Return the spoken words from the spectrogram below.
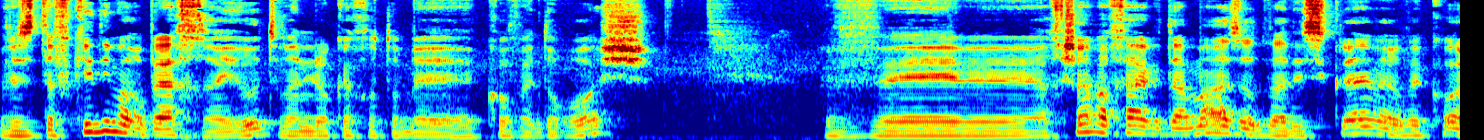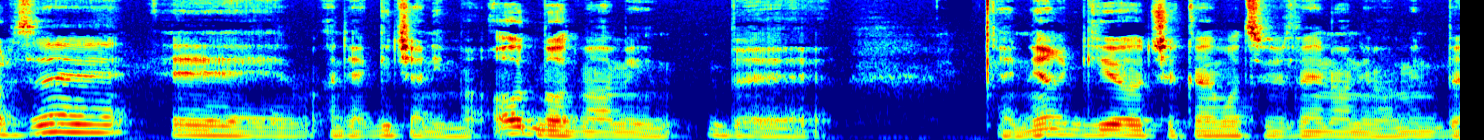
וזה תפקיד עם הרבה אחריות, ואני לוקח אותו בכובד ראש. ועכשיו אחרי ההקדמה הזאת והדיסקליימר וכל זה, אה, אני אגיד שאני מאוד מאוד מאמין באנרגיות שקיימות סביבנו, אני מאמין ב...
